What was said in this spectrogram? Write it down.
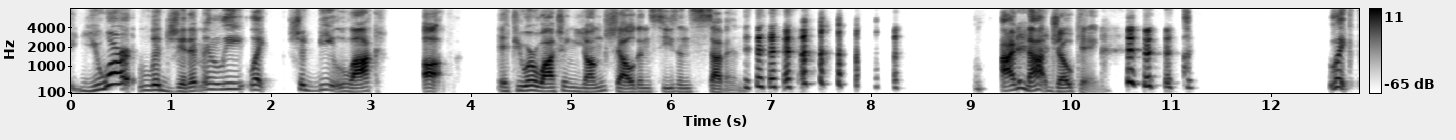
you are legitimately like should be locked up if you were watching Young Sheldon season seven. I'm not joking. Like,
